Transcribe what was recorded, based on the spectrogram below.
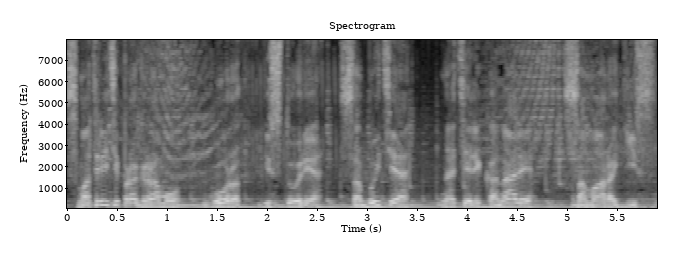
Смотрите программу «Город. История. События» на телеканале «Самара ГИС».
